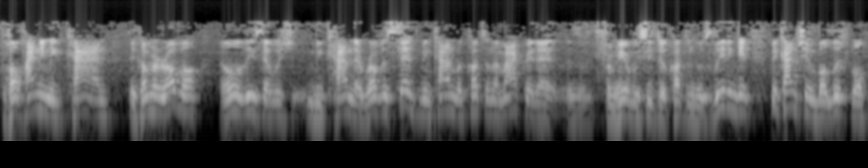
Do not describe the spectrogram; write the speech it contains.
The whole Hani Mikan, the Kamar Rava, all of these that was Mikan, that Rava said, Mikan Lakatan the Makri, that from here we see to a Katan who's leading it, Mikan Shem Balichbal,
